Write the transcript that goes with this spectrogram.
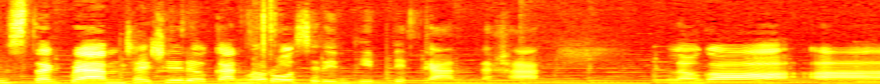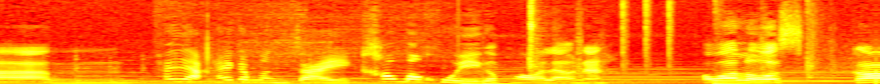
Instagram ใช้ชื่อเดียวกันว่า Rose s i d i n t i p ติดกันนะคะ แล้วก็ถ้าอยากให้กำลังใจเข้ามาคุยก็พอแล้วนะ เพราะว่าโรสก็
